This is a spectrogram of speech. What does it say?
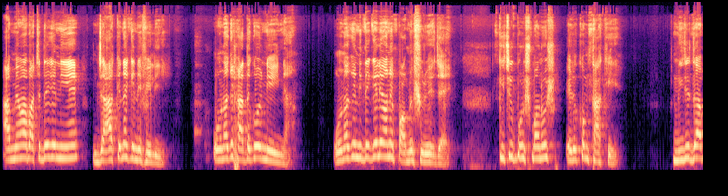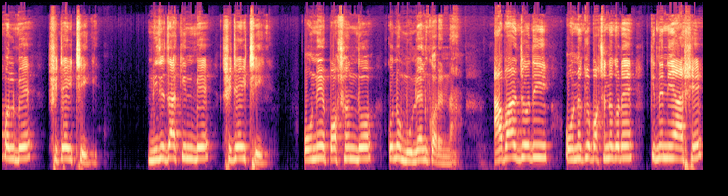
আমি আমার বাচ্চাদেরকে নিয়ে যা কিনে কিনে ফেলি। ওনাকে সাথে করে নিই না। ওনাকে নিতে গেলে অনেক প্রবলেম শুরু হয়ে যায়। কিছু পুরুষ মানুষ এরকম থাকে। নিজে যা বলবে সেটাই ঠিক। নিজে যা কিনবে সেটাই ঠিক। অন্যের পছন্দ কোনো মূল্যায়ন করে না। আবার যদি অন্যকে পছন্দ করে কিনে নিয়ে আসে,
